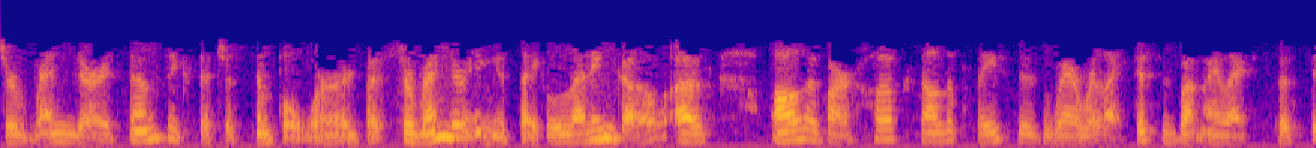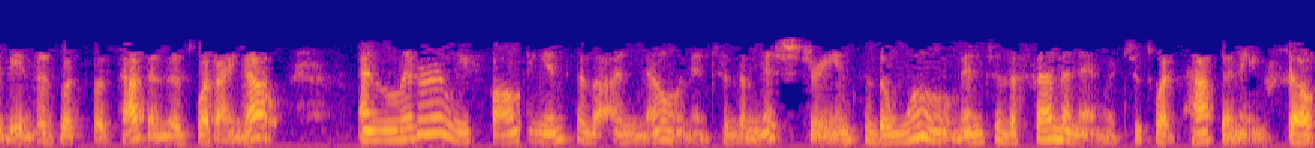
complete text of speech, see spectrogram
Surrender. It sounds like such a simple word, but surrendering is like letting go of all of our hooks, all the places where we're like, this is what my life's supposed to be. This is what's supposed to happen. This is what I know. And literally falling into the unknown, into the mystery, into the womb, into the feminine, which is what's happening. So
